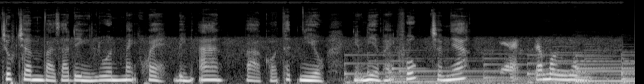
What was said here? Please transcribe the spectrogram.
Chúc Trâm và gia đình luôn mạnh khỏe, bình an và có thật nhiều những niềm hạnh phúc Trâm nhé. Dạ, cảm ơn Nhung.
